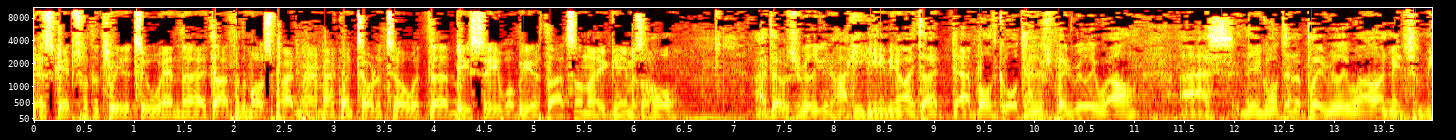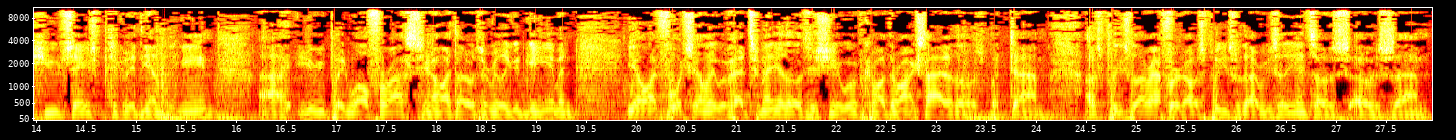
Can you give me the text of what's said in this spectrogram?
escapes with a three to two win. Uh, I thought for the most part, Merrimack went toe to toe with uh, BC. What were your thoughts on the game as a whole? I thought it was a really good hockey game. You know, I thought uh, both goaltenders played really well. Uh, their goaltender played really well and made some huge saves, particularly at the end of the game. Uh, Yuri played well for us. You know, I thought it was a really good game. And, you know, unfortunately, we've had too many of those this year. We've come out the wrong side of those. But um, I was pleased with our effort. I was pleased with our resilience. I was, I was um,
